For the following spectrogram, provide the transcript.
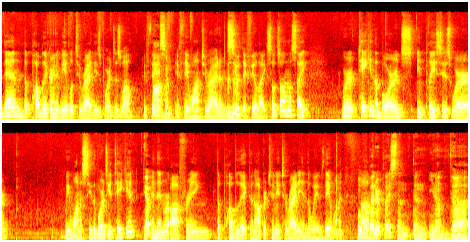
then the public are going to be able to ride these boards as well if they Awesome. if they want to ride them and see Mhm. what they feel like. So it's almost like we're taking the boards in places where we want to see the boards get taken, Yep. and then we're offering the public an opportunity to ride it in the waves they want it. Well, what Um, better place than than you know the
